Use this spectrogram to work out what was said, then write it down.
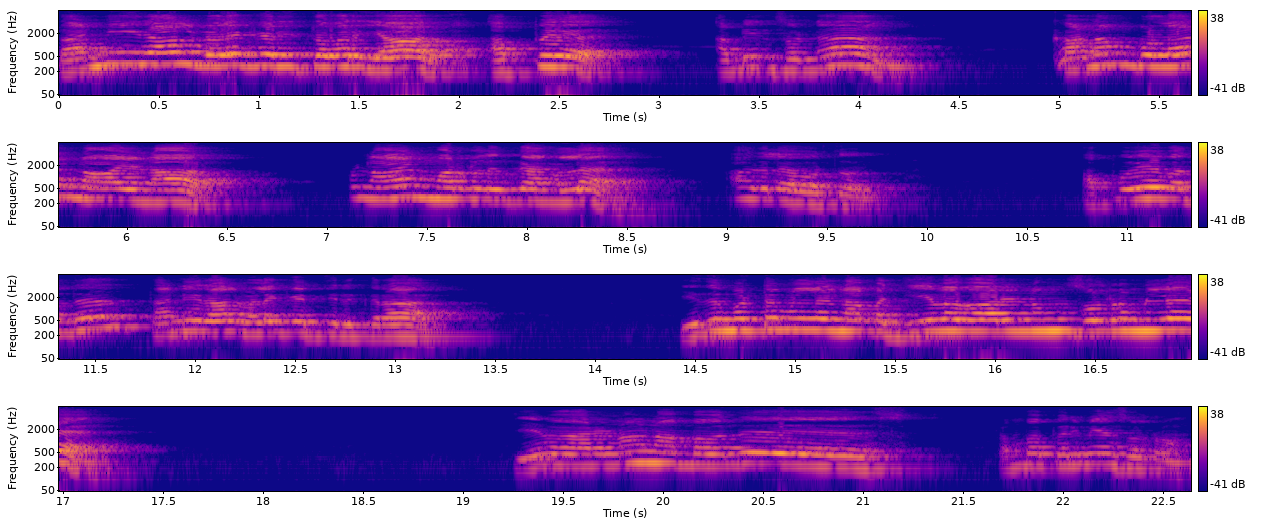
தண்ணீரால் விளக்கரித்தவர் யார்? அப்பே அப்படின்னு சொன்னால் கணம்புல நாயனார். நாயன்மார்கள் இருக்காங்கல்ல அதில் ஒருத்தர். அப்போவே வந்து தண்ணீரால் விளக்கரித்திருக்கிறார் இது மட்டும் இல்லை நம்ம ஜீவகாரணம்னு இல்லை ஜீவகாரணம் நம்ம வந்து ரொம்ப பெருமையாக சொல்கிறோம்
